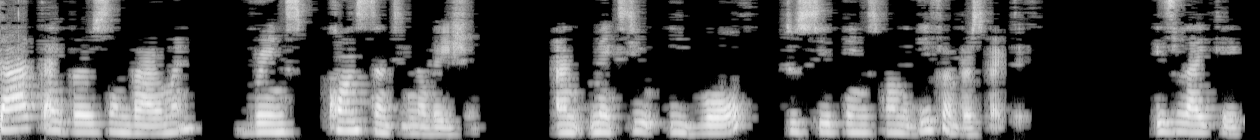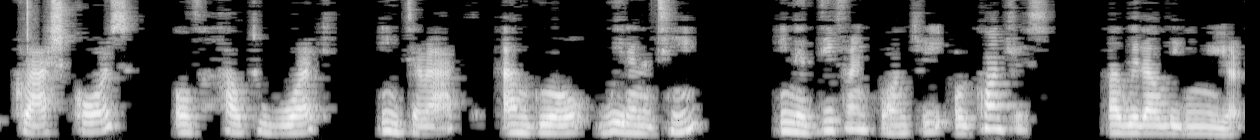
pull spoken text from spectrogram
That diverse environment brings constant innovation and makes you evolve to see things from a different perspective. It's like a crash course of how to work, interact, and grow within a team in a different country or countries, but without leaving New York.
